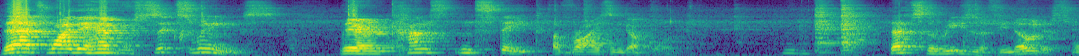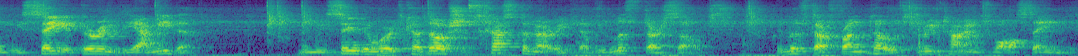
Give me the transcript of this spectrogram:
That's why they have six wings. They are in constant state of rising upward. That's the reason, if you notice, when we say it during the Amida, when we say the word Kadosh, it's customary that we lift ourselves. We lift our front toes three times while saying it.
